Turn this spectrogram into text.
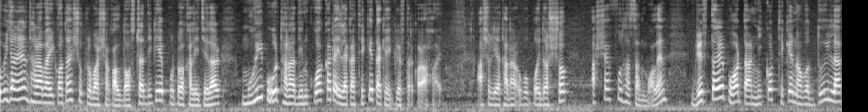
অভিযানের ধারাবাহিকতায় শুক্রবার সকাল দশটার দিকে পটুয়াখালী জেলার মহিপুর থানাধীন কুয়াকাটা এলাকা থেকে তাকে গ্রেফতার করা হয়। আশুলিয়া থানার উপপরিদর্শক আশরাফুল হাসান বলেন, গ্রেফতারের পর তার নিকট থেকে নগদ দুই লাখ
